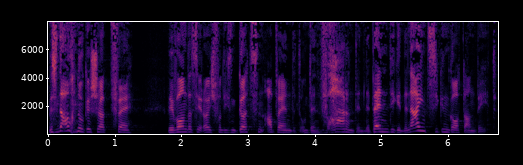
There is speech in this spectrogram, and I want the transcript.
Wir sind auch nur Geschöpfe. Wir wollen, dass ihr euch von diesen Götzen abwendet und den wahren, den lebendigen, den einzigen Gott anbetet.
